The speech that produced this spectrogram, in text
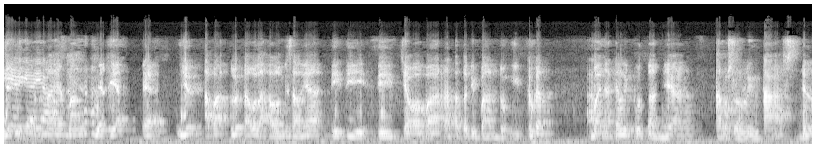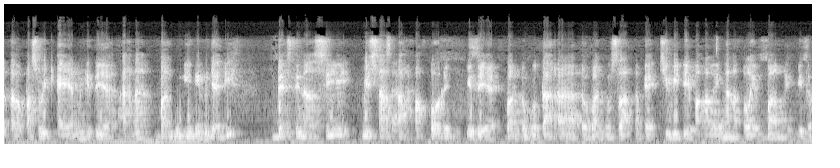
jadi Iya, iya, karena iya. emang ya, ya, ya, ya, apa lu tau lah kalau misalnya di, di di Jawa Barat atau di Bandung itu kan banyaknya liputan yang harus lalu lintas eh, pas weekend gitu ya. Karena Bandung ini menjadi destinasi wisata favorit gitu ya. Bandung Utara atau Bandung Selatan kayak Ciwidey, Pangalengan atau Lembang kayak gitu.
